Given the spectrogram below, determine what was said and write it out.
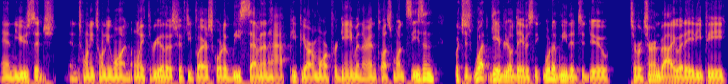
and usage in 2021. Only three of those 50 players scored at least seven and a half PPR more per game in their N plus one season, which is what Gabriel Davis would have needed to do to return value at ADP.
